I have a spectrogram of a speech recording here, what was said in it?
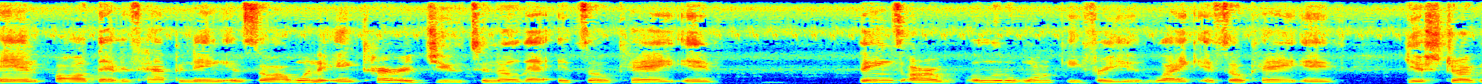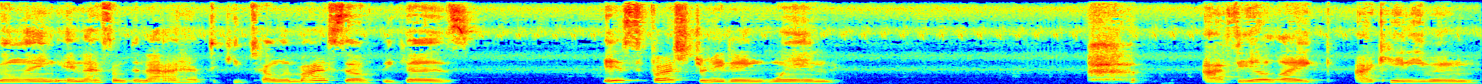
in all that is happening. And so I want to encourage you to know that it's okay if things are a little wonky for you. Like, it's okay if you're struggling. And that's something I have to keep telling myself because it's frustrating when I feel like I can't even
